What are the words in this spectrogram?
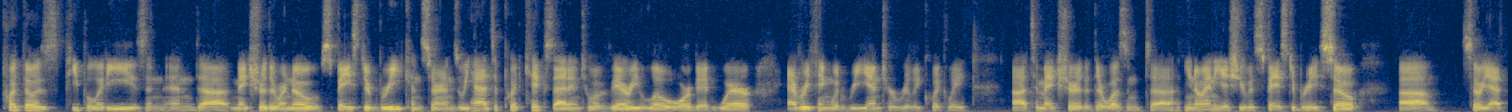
put those people at ease and and uh, make sure there were no space debris concerns, we had to put Kicksat into a very low orbit where everything would re-enter really quickly uh, to make sure that there wasn't uh, you know any issue with space debris. So. Um, so yeah,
